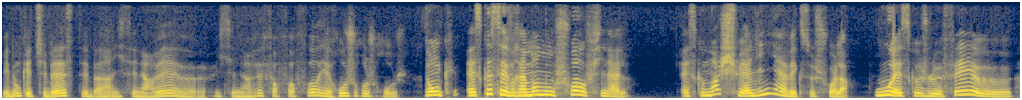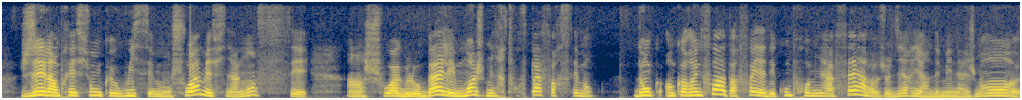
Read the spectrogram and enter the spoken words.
Et donc Etchebest, eh ben, il s'énervait, euh, il s'énervait fort fort fort et rouge rouge rouge. Donc, est-ce que c'est vraiment mon choix au final? Est-ce que moi je suis alignée avec ce choix-là? Ou est-ce que je le fais euh, J'ai l'impression que oui, c'est mon choix, mais finalement c'est un choix global et moi je m'y retrouve pas forcément. Donc encore une fois, parfois il y a des compromis à faire. Je veux dire, il y a un déménagement, euh,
